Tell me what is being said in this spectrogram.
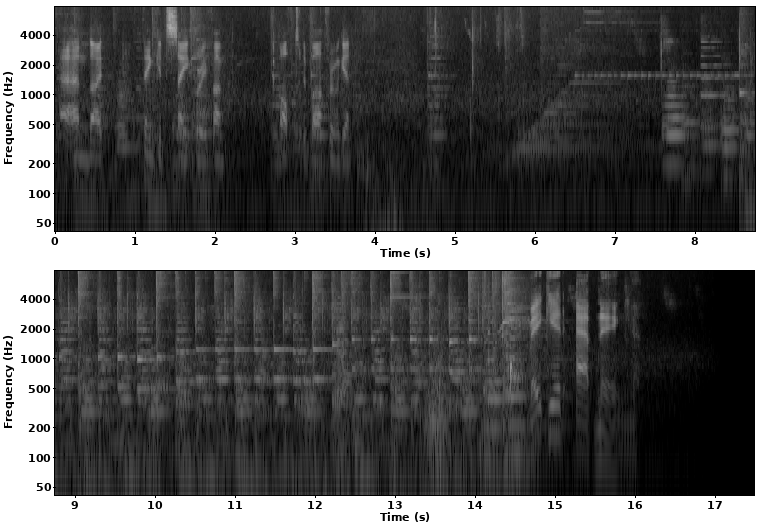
And I think it's safer if I'm off to the bathroom again. Make it happening.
